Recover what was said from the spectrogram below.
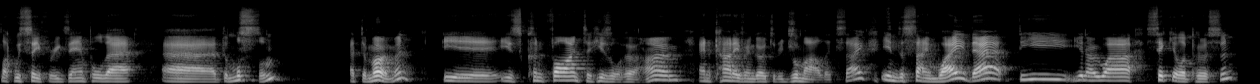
like we see, for example, that the Muslim at the moment is confined to his or her home and can't even go to the Jummah, let's say, in the same way that the you know uh, secular person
